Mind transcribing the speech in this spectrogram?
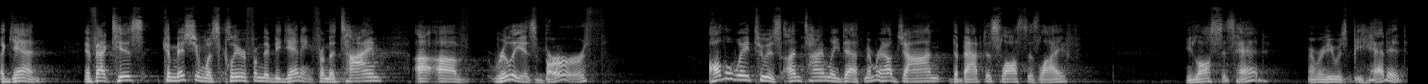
again. In fact, his commission was clear from the beginning, from the time uh, of really his birth all the way to his untimely death. Remember how John the Baptist lost his life? He lost his head. Remember, he was beheaded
